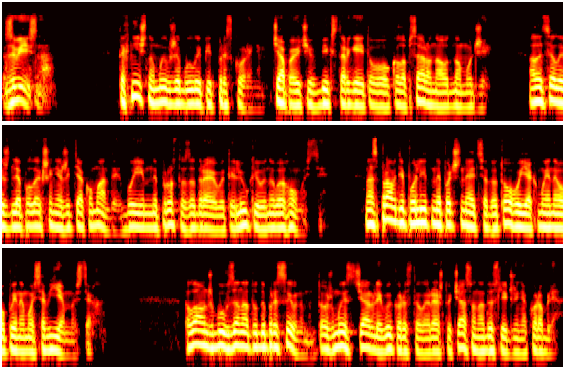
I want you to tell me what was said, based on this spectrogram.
Звісно. Технічно ми вже були під прискоренням, чапаючи в бік старгейтового колапсару на одному джі. Але це лише для полегшення життя команди, бо їм не просто задраювати люки у невагомості. Насправді політ не почнеться до того, як ми не опинимося в ємностях. Лаунж був занадто депресивним, тож ми з Чарлі використали решту часу на дослідження корабля.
